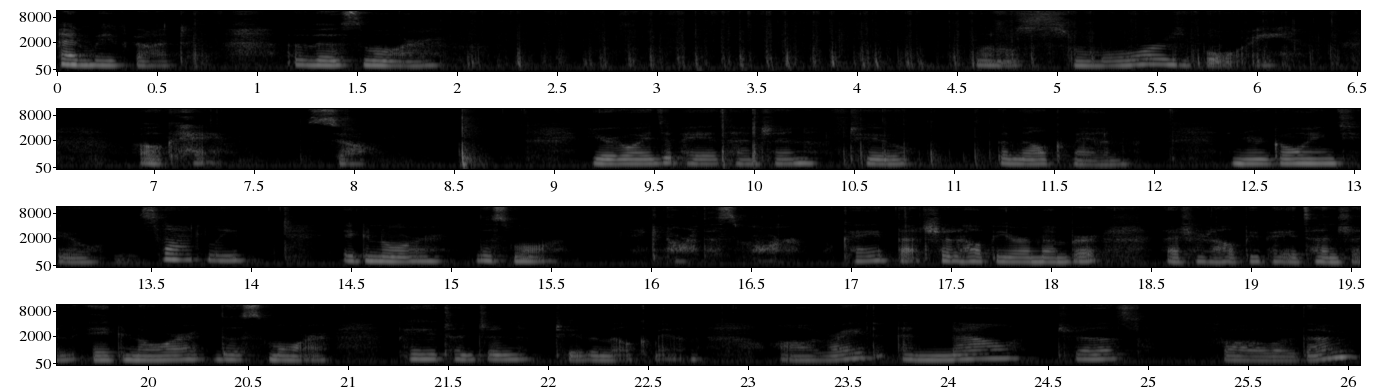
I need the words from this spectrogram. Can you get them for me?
and we've got the s'more, little s'mores boy. Okay, so you're going to pay attention to the milkman and you're going to sadly ignore the s'more. Ignore the s'more, okay? That should help you remember. That should help you pay attention. Ignore the s'more. Pay attention to the milkman. All right, and now just follow them.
